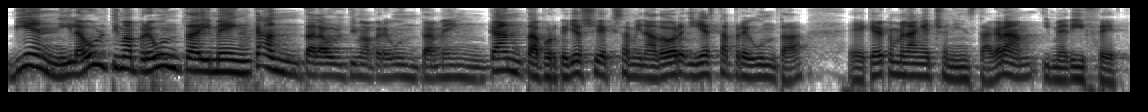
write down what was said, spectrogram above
Bien, y la última pregunta, y me encanta la última pregunta, me encanta, porque yo soy examinador, y esta pregunta, eh, creo que me la han hecho en Instagram, y me dice,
